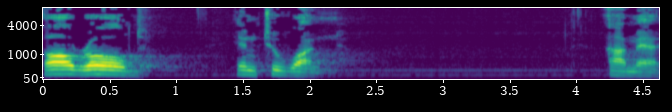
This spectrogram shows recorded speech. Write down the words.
all rolled into one. Amen.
